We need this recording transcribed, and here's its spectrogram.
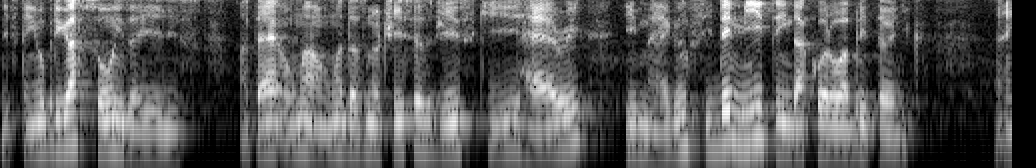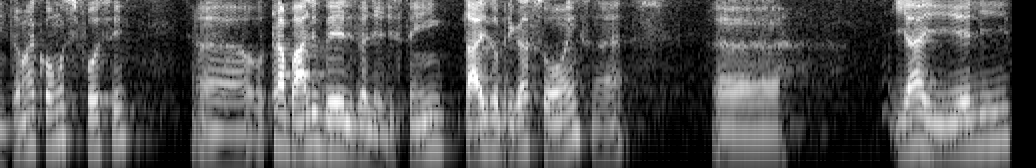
eles têm obrigações aí. Eles, até uma, uma das notícias diz que Harry e Meghan se demitem da coroa britânica. Né? Então é como se fosse uh, o trabalho deles ali. Eles têm tais obrigações, né? Uh, e aí ele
